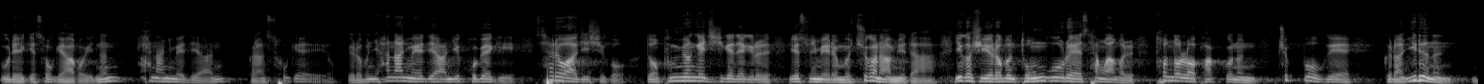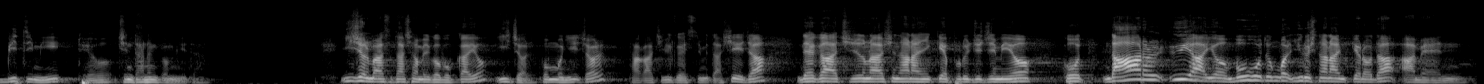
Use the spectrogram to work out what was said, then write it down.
우리에게 소개하고 있는 하나님에 대한 그런 소개예요. 여러분이 하나님에 대한 이 고백이 새로워지시고 또 분명해지시게 되기를 예수님의 이름으로 축원합니다. 이것이 여러분 동굴의 상황을 터널로 바꾸는 축복의 그런 이르는 믿음이 되어진다는 겁니다. 2절 말씀 다시 한번 읽어볼까요? 2절 본문 2절 다 같이 읽겠습니다. 시작. 내가 지존하신 하나님께 부르짖으며 곧 나를 위하여 모든 걸 이루신 하나님께로다. 아멘.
